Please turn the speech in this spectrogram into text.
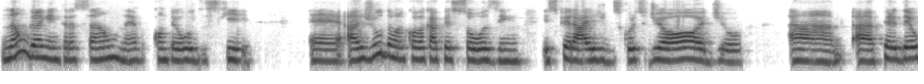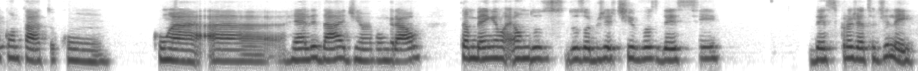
não ganhem tração, né, conteúdos que é, ajudam a colocar pessoas em espirais de discurso de ódio, a, a perder o contato com, com a, a, realidade em algum grau, também é, é um dos, dos objetivos desse, desse projeto de lei.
